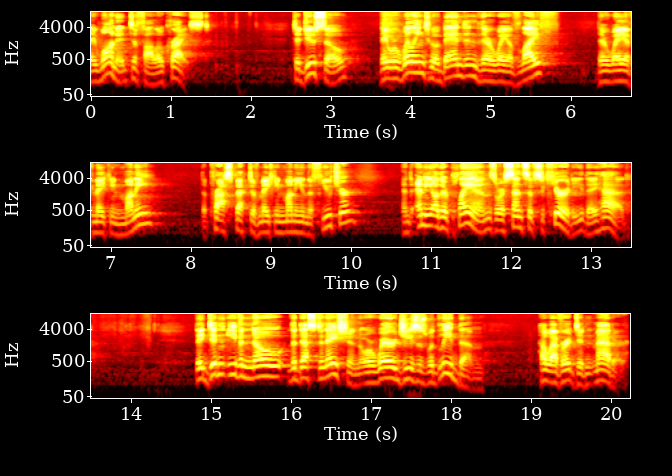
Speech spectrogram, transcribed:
They wanted to follow Christ. To do so, they were willing to abandon their way of life, their way of making money, the prospect of making money in the future, and any other plans or sense of security they had. They didn't even know the destination or where Jesus would lead them. However, it didn't matter.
